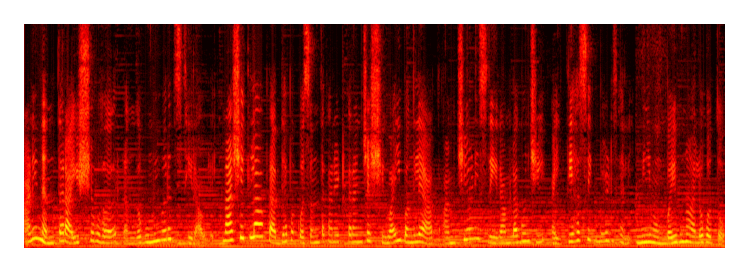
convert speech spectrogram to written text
आणि नंतर आयुष्यभर रंगभूमीवरच स्थिरावले. नाशिकला प्राध्यापक वसंत कानेटकरांच्या शिवाई बंगल्यात आमची आणि श्रीराम लागूंची ऐतिहासिक भेट झाली. मी मुंबईहून आलो होतो.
